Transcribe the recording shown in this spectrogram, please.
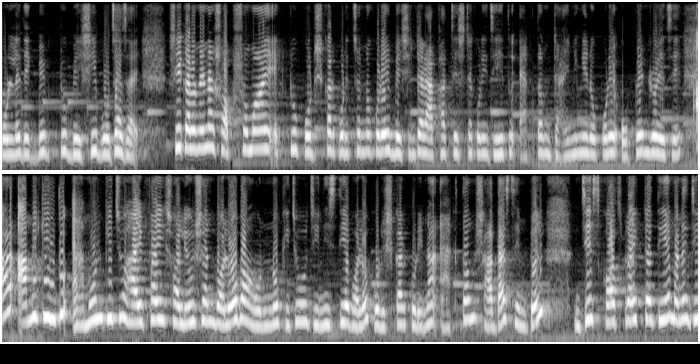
পড়লে দেখবে একটু বেশি বোঝা যায়। সেই কারণে না সব সময় একটু পরিষ্কার পরিচ্ছন্ন করে বেসিনটা রাখার চেষ্টা করি। যেহেতু একদম ডাইনিংয়ের ওপরে ওপেন রয়েছে। আর আমি কিন্তু এমন কিছু হাইফাই সলিউশন বলো বা অন্য কিছু জিনিস দিয়ে বলো, পরিষ্কার করি না। একদম সাদা, সিম্পল যে স্কচ ব্রাইটটা দিয়ে মানে যে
